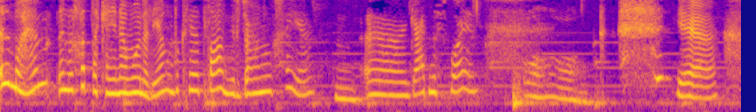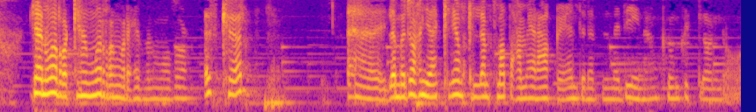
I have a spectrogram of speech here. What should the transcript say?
المهم انه الخطة كان ينامون اليوم بكرة يطلعون يرجعون المخيم مم. آه قعدنا أسبوعين. يا كان مرة كان مرة مرعب الموضوع. أذكر آه لما جو عندي ذاك اليوم كلمت مطعم عراقي عندنا بالمدينة وكنت قلت له إنه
